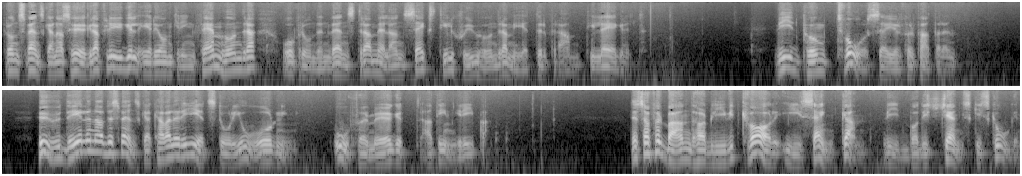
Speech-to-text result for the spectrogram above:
Från svenskarnas högra flygel är det omkring 500 och från den vänstra mellan 6 till 700 meter fram till lägret. Vid punkt 2 säger författaren. Huvuddelen av det svenska kavalleriet står i oordning, oförmöget att ingripa. Dessa förband har blivit kvar i sänkan vid Bodistjenskiskogen.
